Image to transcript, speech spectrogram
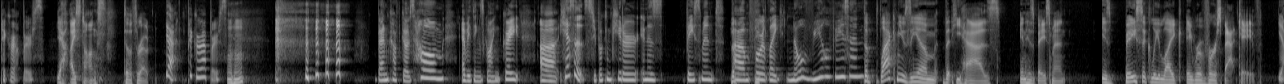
picker uppers. Yeah, ice tongs to the throat. Yeah, picker uppers. Mm-hmm. Bancroft goes home. Everything's going great. Uh, he has a supercomputer in his basement um, for like no real reason. The black museum that he has in his basement is basically like a reverse bat cave. yeah.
